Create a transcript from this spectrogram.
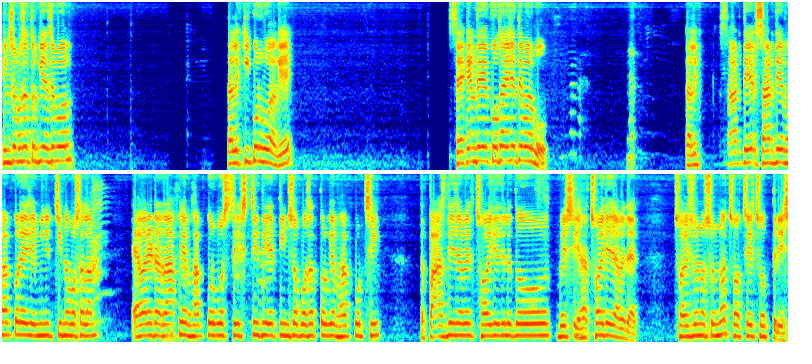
তিনশো পঁচাত্তর কি আছে বল? তাহলে কি করব আগে? সেকেন্ড থেকে কোথায় যেতে পারব? তাহলে ষাট দিয়ে ষাট দিয়ে ভাগ করে এই যে মিনিট চিহ্ন বসালাম। এবার এটা রাফে ভাগ করব সিক্সটি দিয়ে তিনশো পঁচাত্তরকে ভাগ করছি। পাঁচ দিয়ে যাবে, ছয় দিয়ে দিলে তো বেশি হ্যাঁ ছয় দিয়ে যাবে দেখ। ছয় শূন্য শূন্য ছত্রিশ।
